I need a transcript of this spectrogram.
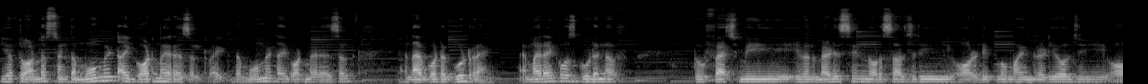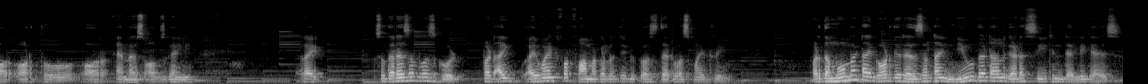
you have to understand the moment i got my result right? The moment i got my result and i've got a good rank and my rank was good enough to fetch me even medicine or surgery or diploma in radiology or ortho or ms obs gynae right so the result was good but I, I went for pharmacology because that was my dream but the moment I got the result, I knew that I'll get a seat in Delhi, guys.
